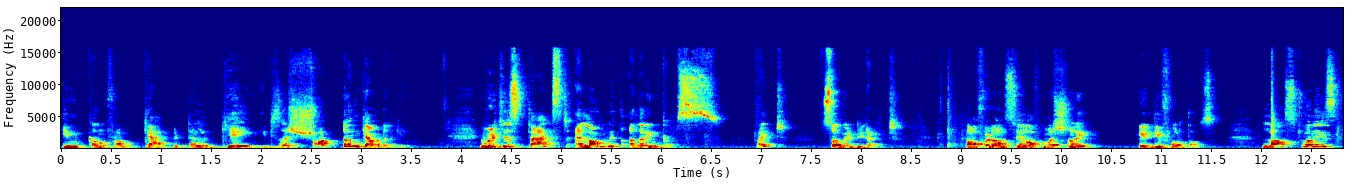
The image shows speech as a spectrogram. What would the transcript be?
income from capital gain. It is a short-term capital gain which is taxed along with other incomes. Right? So we deduct profit on sale of machinery 84,000. Last one is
